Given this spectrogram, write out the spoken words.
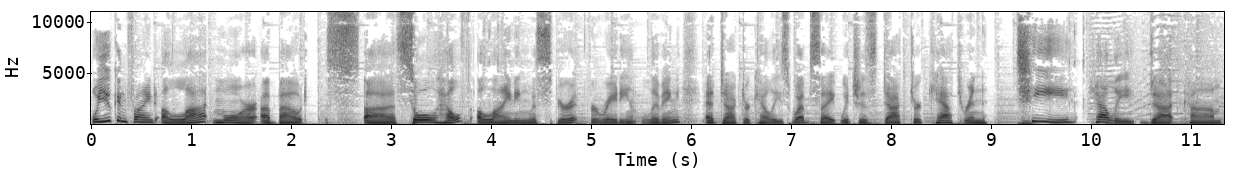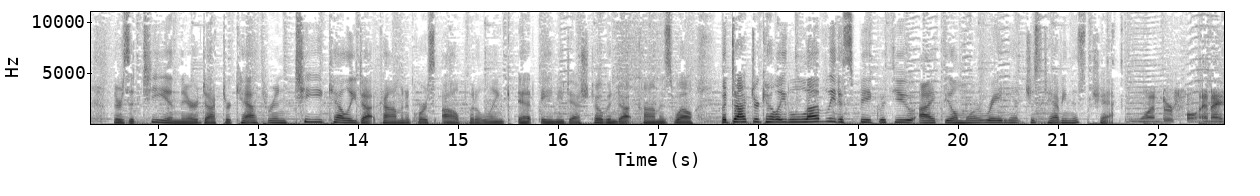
Well, you can find a lot more about uh, soul health aligning with spirit for radiant living at Dr. Kelly's website, which is drcatherinetkelly.com. There's a T in there, drcatherinetkelly.com. And of course, I'll put a link at amy-tobin.com as well. But Dr. Kelly, lovely to speak with you. I feel more radiant just having this chat. Wonderful. And I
